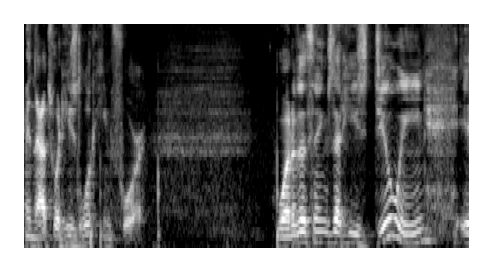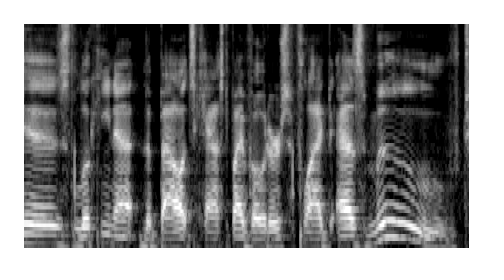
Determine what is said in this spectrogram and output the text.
And that's what he's looking for. One of the things that he's doing is looking at the ballots cast by voters flagged as moved.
